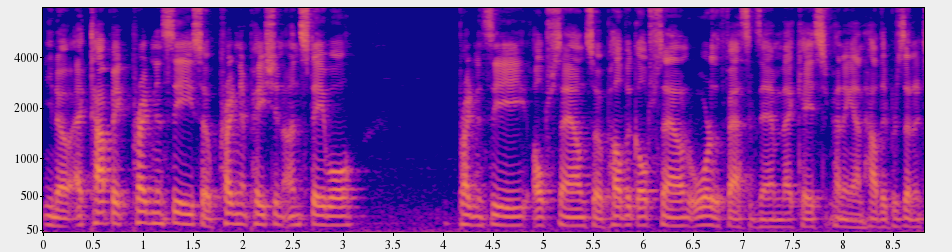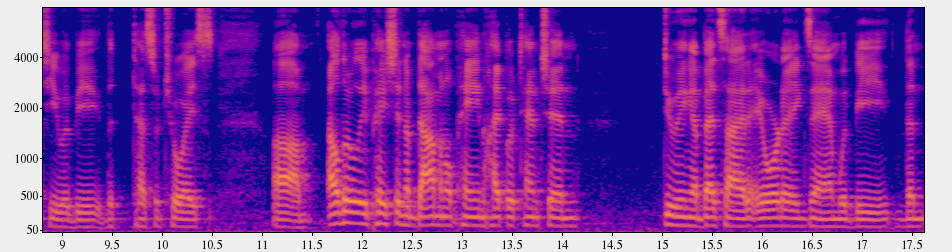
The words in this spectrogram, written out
you know, ectopic pregnancy, so pregnant patient, unstable pregnancy ultrasound, so pelvic ultrasound or the fast exam in that case, depending on how they present it to you, would be the test of choice. Um, elderly patient, abdominal pain, hypotension, doing a bedside aorta exam would be the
